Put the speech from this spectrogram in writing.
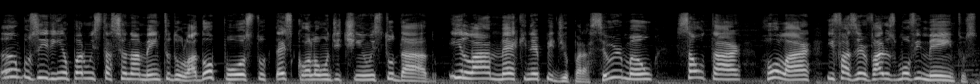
Ambos iriam para um estacionamento do lado oposto da escola onde tinham estudado. E lá Mechner pediu para seu irmão saltar, rolar e fazer vários movimentos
